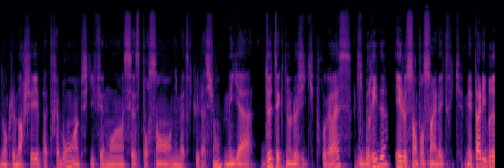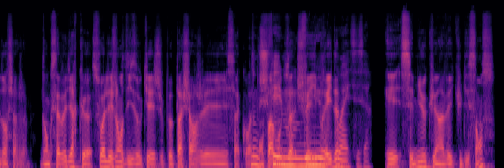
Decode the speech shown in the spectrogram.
donc le marché est pas très bon, hein, puisqu'il fait moins 16% en immatriculation, mais il y a deux technologies qui progressent, l'hybride et le 100% électrique, mais pas l'hybride rechargeable. Donc ça veut dire que soit les gens se disent ok, je peux pas charger, ça correspond pas à mon usage, je fais hybride, ouais, ça. et c'est mieux qu'un véhicule d'essence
